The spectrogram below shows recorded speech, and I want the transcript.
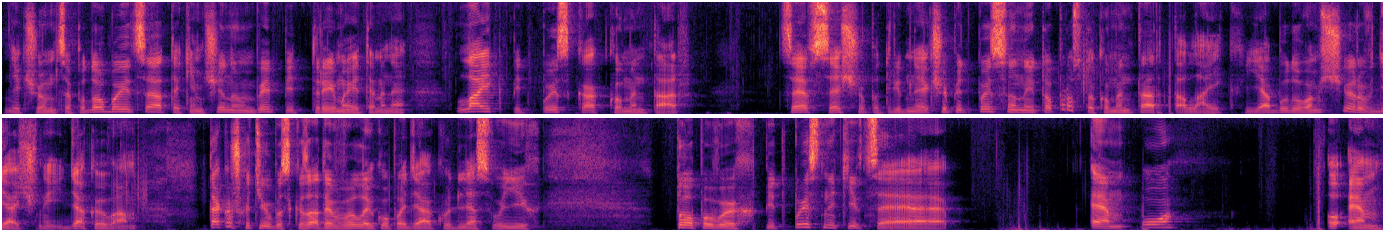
Якщо вам це подобається, таким чином ви підтримаєте мене. Лайк, підписка, коментар. Це все, що потрібно. Якщо підписаний, то просто коментар та лайк. Я буду вам щиро вдячний. Дякую вам. Також хотів би сказати велику подяку для своїх топових підписників. Це МО. ОМ.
